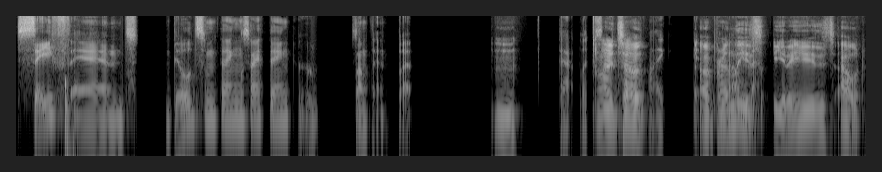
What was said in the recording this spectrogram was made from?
safe and build some things, I think, or something. But Mm. that looks It's out. like it Apparently, it's, it is out.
